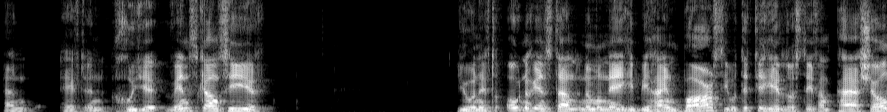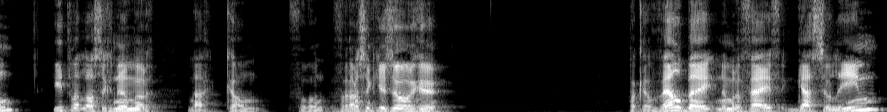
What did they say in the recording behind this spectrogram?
en heeft een goede winstkans hier. Johan heeft er ook nog in staan nummer 9, Behind Bars. Die wordt dit keer gereden door Stefan Passion. Iets wat lastig nummer, maar kan voor een verrassingje zorgen. Pak er wel bij nummer 5 Gasoline.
